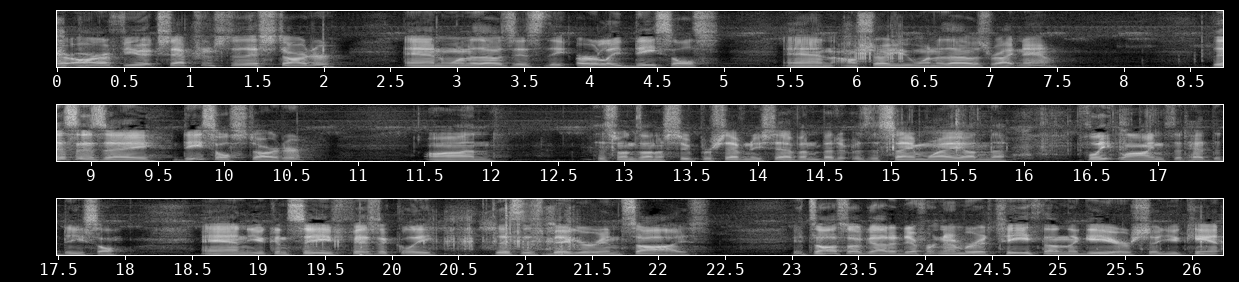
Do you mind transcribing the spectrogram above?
There are a few exceptions to this starter. And one of those is the early diesels. And I'll show you one of those right now. This is a diesel starter on this one's on a Super 77, but it was the same way on the Fleetlines that had the diesel. And you can see physically, this is bigger in size. It's also got a different number of teeth on the gear, so you can't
